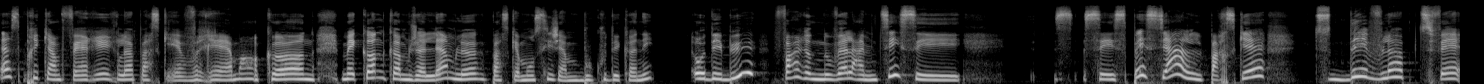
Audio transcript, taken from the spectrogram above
Esprit, qui me fait rire, là, parce qu'elle est vraiment conne. Mais conne comme je l'aime, là, parce que moi aussi, j'aime beaucoup déconner. Au début, faire une nouvelle amitié, c'est... C'est spécial parce que tu développes, tu fais,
